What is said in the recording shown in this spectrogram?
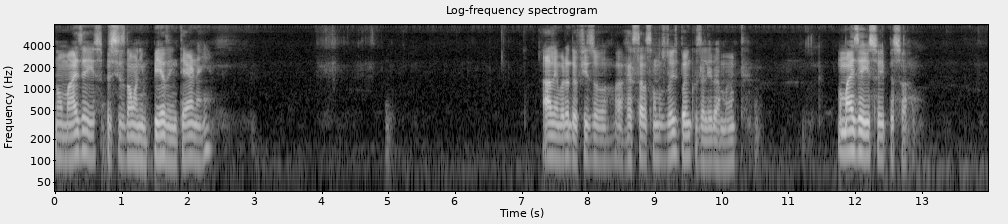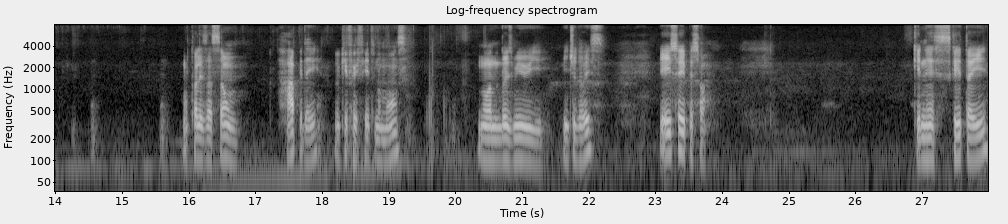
No mais é isso, preciso dar uma limpeza interna aí. Ah, lembrando, eu fiz a restauração dos dois bancos ali da manta. No mais é isso aí, pessoal atualização rápida aí do que foi feito no Monza no ano 2022. E é isso aí, pessoal. Quem é inscrito aí,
